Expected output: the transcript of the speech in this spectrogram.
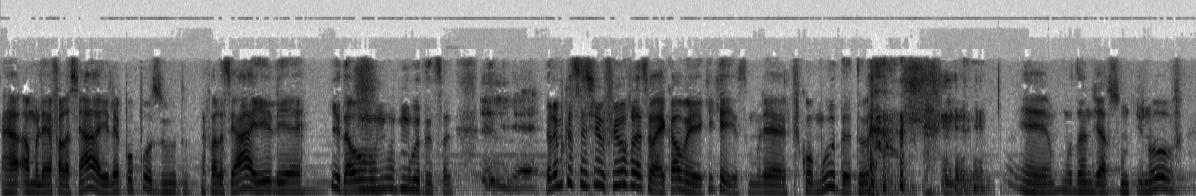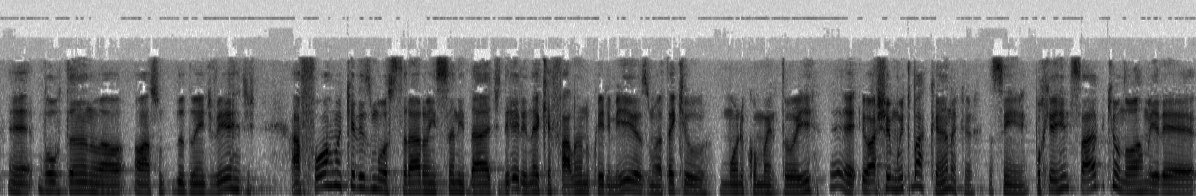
a, a mulher fala assim, ah, ele é popozudo. Ela fala assim, ah, ele é. E dá um, um mudo, sabe? Ele é. Eu lembro que eu assisti o filme e falei assim, ué, calma aí, o que, que é isso? A mulher ficou muda? Do... É, mudando de assunto de novo, é, voltando ao, ao assunto do Duende Verde, a forma que eles mostraram a insanidade dele, né, que é falando com ele mesmo, até que o Mônio comentou aí, é, eu achei muito bacana, cara. Assim, porque a gente sabe que o Norman ele é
